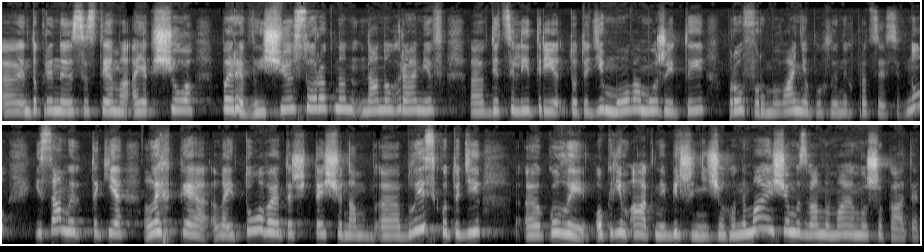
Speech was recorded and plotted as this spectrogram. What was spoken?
ендокринної системи. А якщо перевищує 40 нанограмів в децилітрі, то тоді мова може йти про формування пухлинних процесів. Ну і саме таке легке, лайтове, те, що- нам близько, тоді. Е, Коли, окрім акне, більше нічого немає, що ми з вами маємо шукати?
